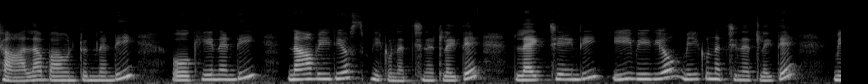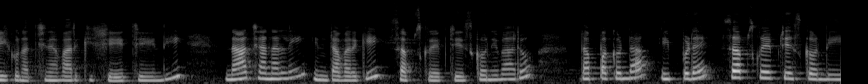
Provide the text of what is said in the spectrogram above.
చాలా బాగుంటుందండి. ఓకేనండి. నా వీడియోస్ మీకు నచ్చినట్లయితే లైక్ చేయండి. ఈ వీడియో మీకు నచ్చినట్లయితే మీకు నచ్చిన వారికి షేర్ చేయండి. నా ఛానల్ని ఇంతవరకు సబ్స్క్రైబ్ చేసుకొని వారు తప్పకుండా ఇప్పుడే సబ్స్క్రైబ్ చేసుకోండి.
